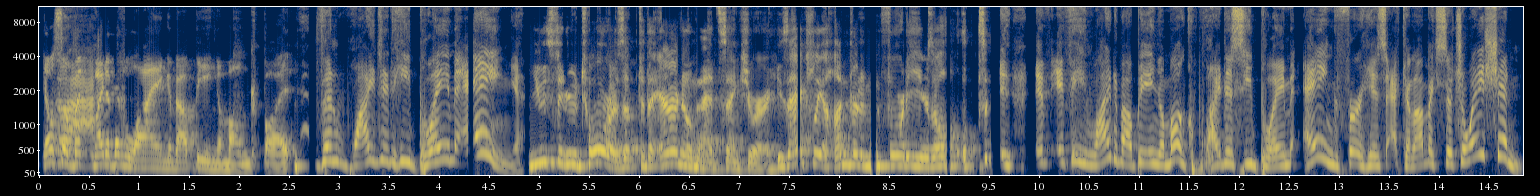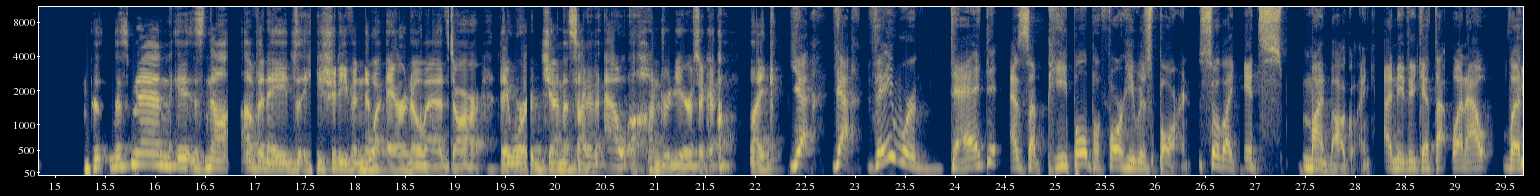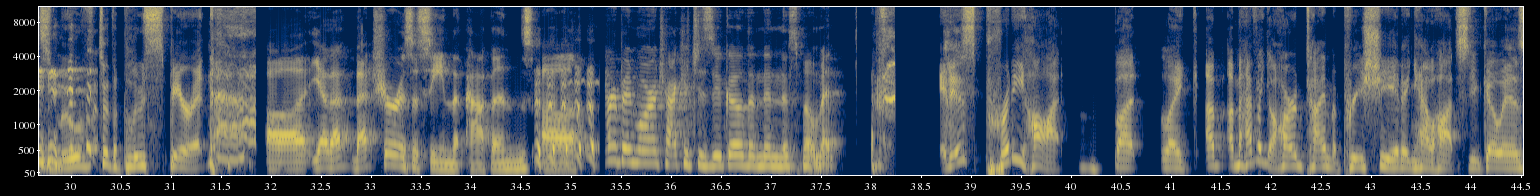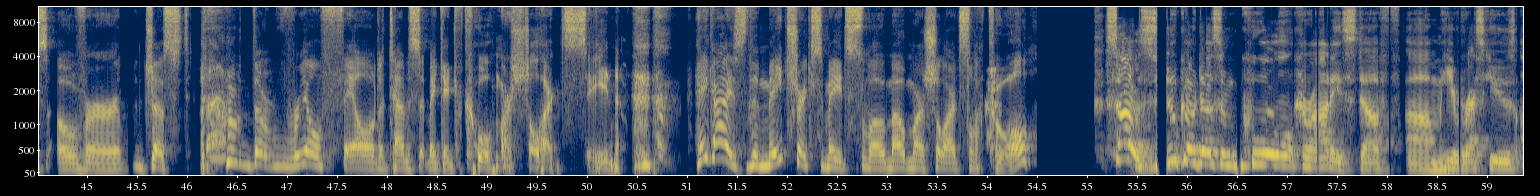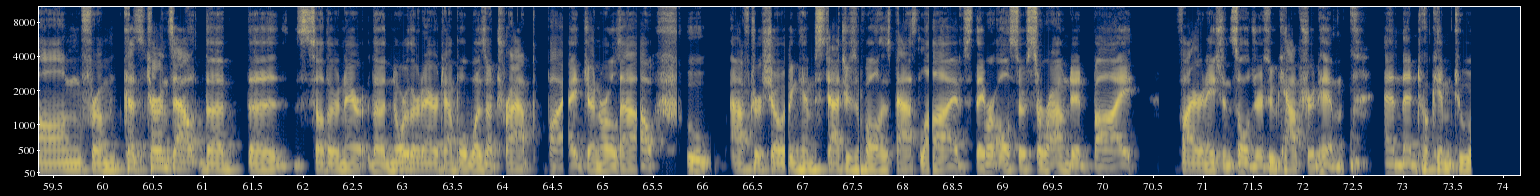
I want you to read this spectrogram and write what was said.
He also Ah. might have been lying about being a monk, but Then why did he blame Aang? He used to do tours up to the Air Nomad Sanctuary. He's actually 140 years old. If, if he lied about being a monk, why does he blame Aang for his economic situation? Th- This man is not of an age that he should even know what air nomads are. They were genocided out a 100 years ago. Like, Yeah, yeah, they were dead as a people before he was born. So, like, it's mind boggling. I need to get that one out. Let's move to the blue spirit. uh yeah, that that sure is a scene that happens. Uh Never been more attracted to Zuko than in this moment. it is pretty hot, but like, I'm, I'm having a hard time appreciating how hot Zuko is over just the real failed attempts at making a cool martial arts scene. hey guys, the Matrix made slow mo martial arts look cool. So Zuko does some cool karate stuff. Um, he rescues Ong from because turns out the the southern air, the northern air temple was a trap by General Zhao, who after showing him statues of all his past lives, they were also surrounded by Fire Nation soldiers who captured him and then took him to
